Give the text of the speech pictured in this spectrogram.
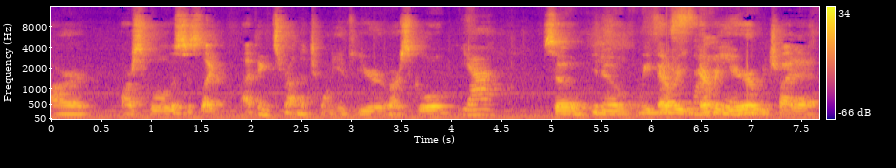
our our school. This is like I think it's around the twentieth year of our school. Yeah. So you know, we It's every every year we try to,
